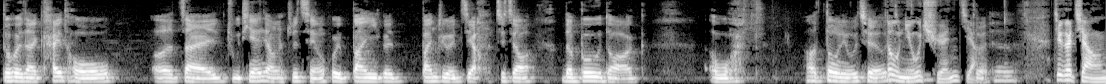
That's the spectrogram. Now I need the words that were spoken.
都会在开头。呃，在主题演讲之前会颁一个颁这个奖，就叫 The Bulldog Award，啊斗牛犬斗牛犬奖。对这个奖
